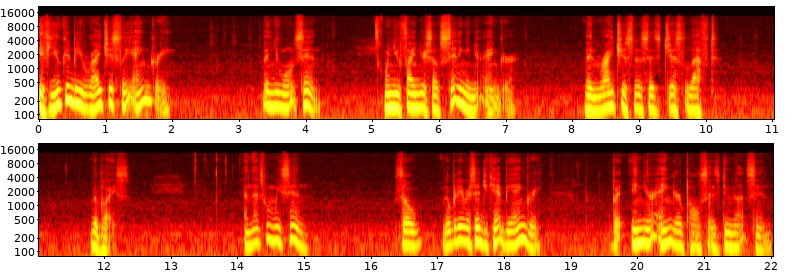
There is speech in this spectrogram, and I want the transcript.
If you can be righteously angry, then you won't sin. When you find yourself sinning in your anger, then righteousness has just left the place. And that's when we sin. So nobody ever said you can't be angry. But in your anger, Paul says, do not sin.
